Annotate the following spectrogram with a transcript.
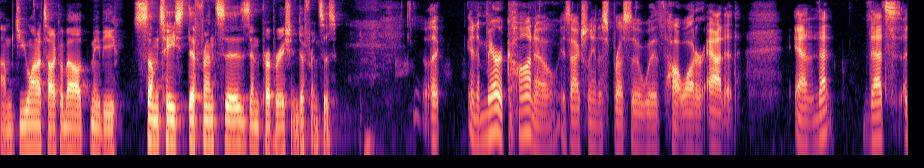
Um, do you want to talk about maybe some taste differences and preparation differences? An Americano is actually an espresso with hot water added. And that that's a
